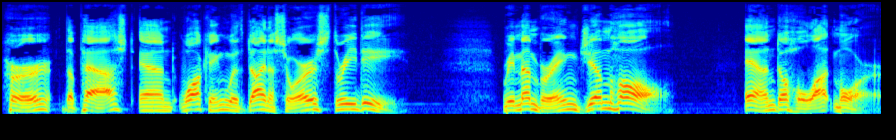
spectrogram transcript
Her, The Past, and Walking with Dinosaurs 3D. Remembering Jim Hall. And a whole lot more.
